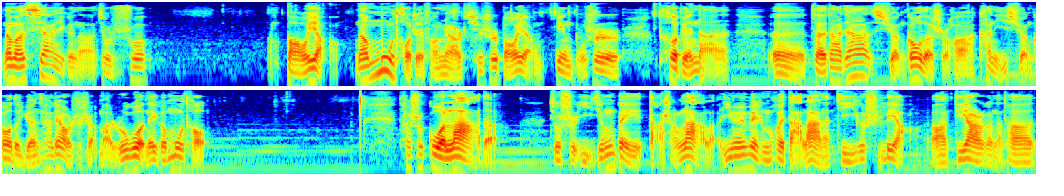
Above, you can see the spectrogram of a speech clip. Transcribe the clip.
那么下一个呢，就是说，保养。那木头这方面，其实保养并不是特别难。呃，在大家选购的时候啊，看你选购的原材料是什么。如果那个木头它是过蜡的，就是已经被打上蜡了。因为为什么会打蜡呢？第一个是亮啊，第二个呢，它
